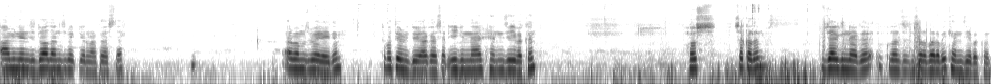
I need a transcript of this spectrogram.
aminlerinizi, dualarınızı bekliyorum arkadaşlar. Arabamız böyleydi. Kapatıyorum videoyu arkadaşlar. İyi günler. Kendinize iyi bakın. Hoşça kalın. Güzel günlerde kullanacağız inşallah bu arabayı. Kendinize iyi bakın.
